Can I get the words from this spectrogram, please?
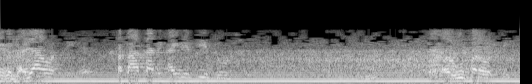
एक ध्वजा होती है पताका दिखाई देती है दूर से। और ऊपर होती है।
